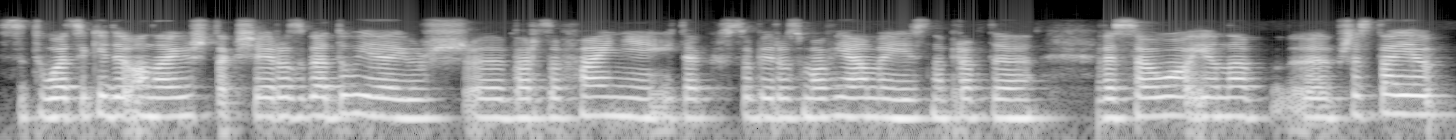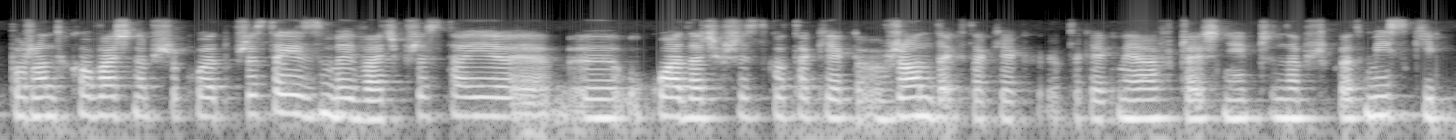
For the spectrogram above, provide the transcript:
sytuację, kiedy ona już tak się rozgaduje już e, bardzo fajnie i tak sobie rozmawiamy, jest naprawdę wesoło i ona e, przestaje porządkować na przykład, przestaje zmywać, przestaje układać wszystko tak jak w rządek, tak jak, tak jak miała wcześniej, czy na przykład miski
